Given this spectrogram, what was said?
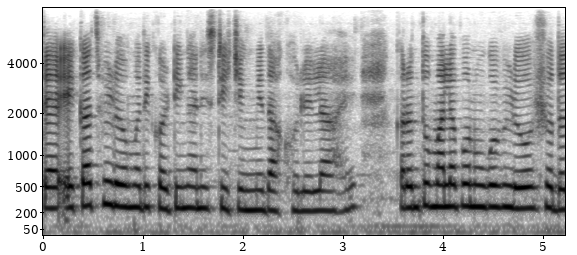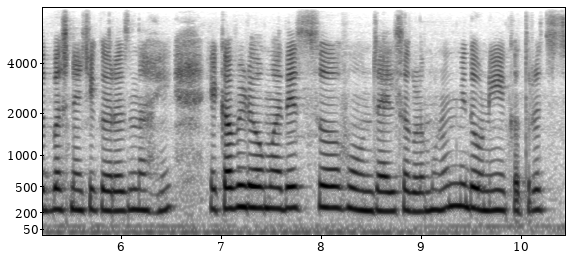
त्या एकाच व्हिडिओमध्ये कटिंग आणि स्टिचिंग मी दाखवलेलं आहे. कारण तुम्हाला पण उगं व्हिडिओ शोधत बसण्याची गरज नाही. एका व्हिडिओमध्येच होऊन जाईल सगळं म्हणून मी दोन्ही एकत्रच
